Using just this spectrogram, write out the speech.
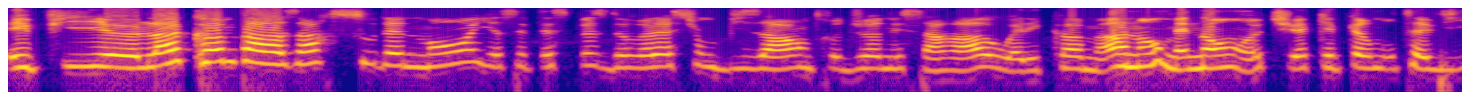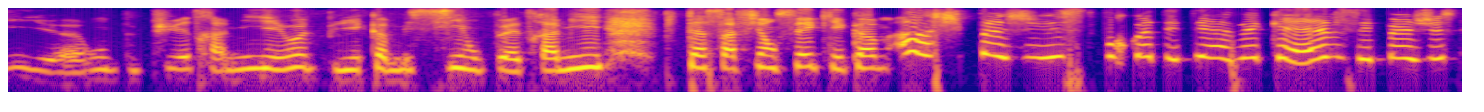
Et puis là, comme par hasard, soudainement, il y a cette espèce de relation bizarre entre John et Sarah où elle est comme ah non mais non, tu as quelqu'un dans ta vie, euh, on peut plus être amis et autres. Puis il est comme, si, on peut être amis. Puis t'as sa fiancée qui est comme, ah, je suis pas juste, pourquoi t'étais avec elle, c'est pas juste.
